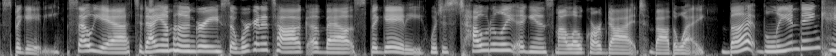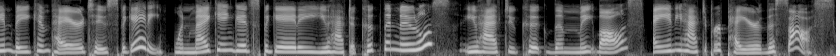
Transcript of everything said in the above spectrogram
spaghetti. So yeah, today I'm hungry, so we're going to talk about spaghetti, which is totally against my low carb diet, by the way. But blending can be compared to spaghetti. When making good spaghetti, you have to cook the noodles, you have to cook the meatballs, and you have to prepare the sauce.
